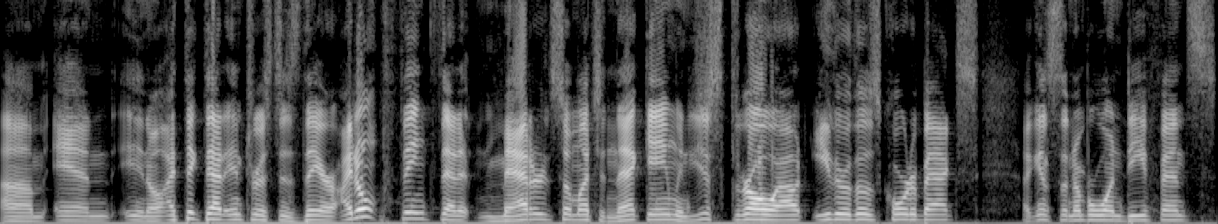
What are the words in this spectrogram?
Um, and you know, I think that interest is there. I don't think that it mattered so much in that game when you just throw out either of those quarterbacks against the number one defense.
